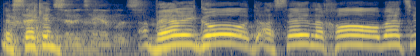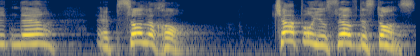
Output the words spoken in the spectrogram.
The second. Set of tablets. Ah, very good. Asay lecho. Where it's written there? Psol lecho. Chop for yourself the stones.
